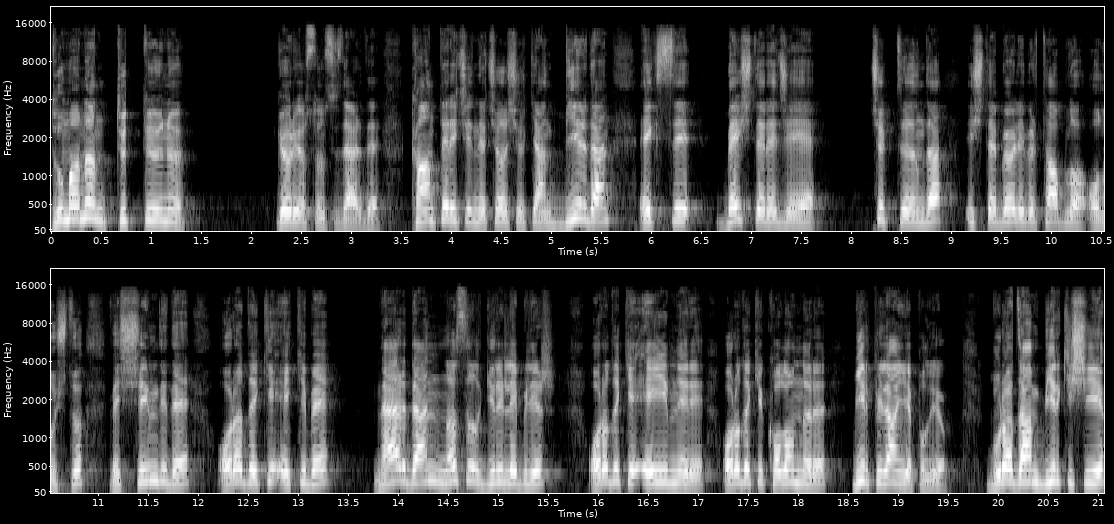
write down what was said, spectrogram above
dumanın tüttüğünü görüyorsunuz sizler de. Kanter içinde çalışırken birden eksi 5 dereceye çıktığında işte böyle bir tablo oluştu. Ve şimdi de oradaki ekibe nereden nasıl girilebilir? Oradaki eğimleri, oradaki kolonları bir plan yapılıyor. Buradan bir kişiyi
